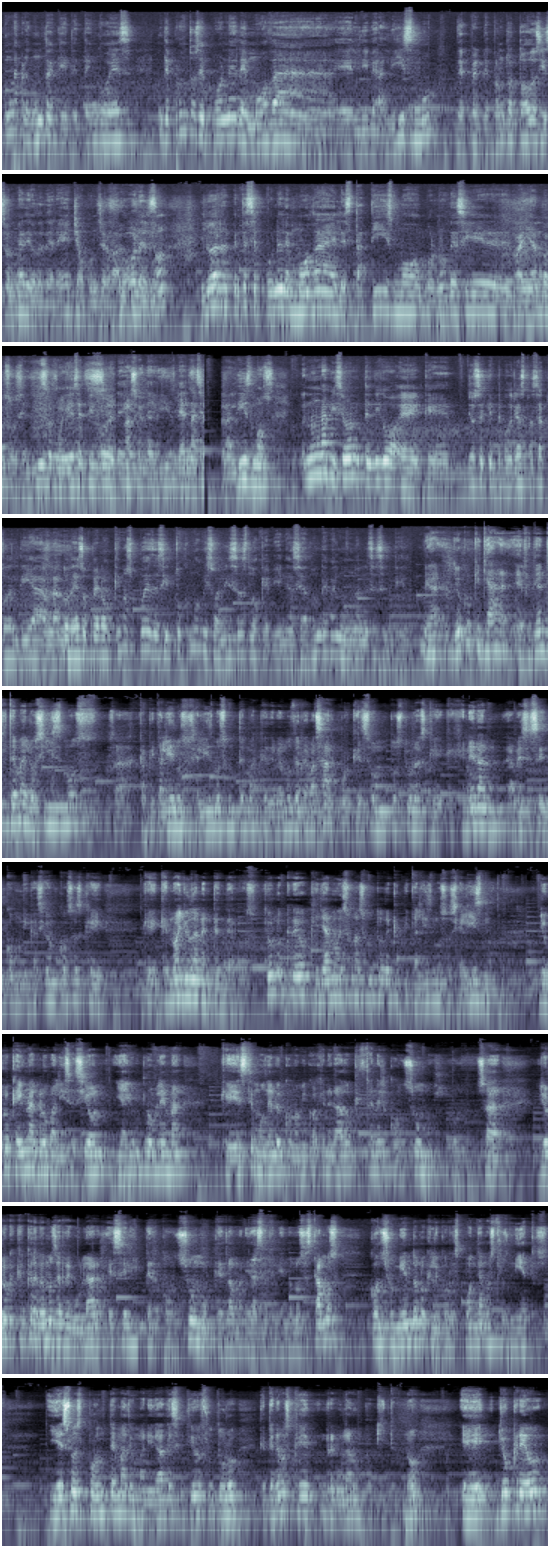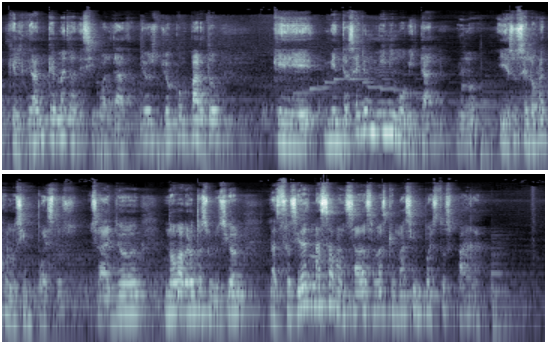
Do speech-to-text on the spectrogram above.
Una pregunta que te tengo es, de pronto se pone de moda el liberalismo, de, de, pronto todos si son medio de derecha o conservadores, ¿no? Y luego de repente se pone de moda el estatismo, por no decir rayando al socialismo y ese tipo de, de nacionalismos en una visión, te digo eh, que yo sé que te podrías pasar todo el día hablando de eso, pero ¿qué nos puedes decir? ¿Tú cómo visualizas lo que viene? ¿Hacia dónde va el mundo en ese sentido? Mira, yo creo que ya efectivamente el tema de los sismos, o sea, capitalismo, socialismo, es un tema que debemos de rebasar, porque son posturas que, que generan a veces en comunicación cosas que, que, que no ayudan a entendernos. Yo lo creo que ya no es un asunto de capitalismo, socialismo. Yo creo que hay una globalización y hay un problema que este modelo económico ha generado que está en el consumo. O sea, yo lo que creo que debemos de regular es el hiperconsumo que la humanidad está teniendo. Nos estamos consumiendo lo que le corresponde a nuestros nietos. Y eso es por un tema de humanidad, de sentido de futuro, que tenemos que regular un poquito, ¿no? Eh, yo creo que el gran tema es la desigualdad. Yo, yo comparto que mientras haya un mínimo vital, ¿no? y eso se logra con los impuestos, o sea, yo no va a haber otra solución. Las sociedades más avanzadas son las que más impuestos pagan.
